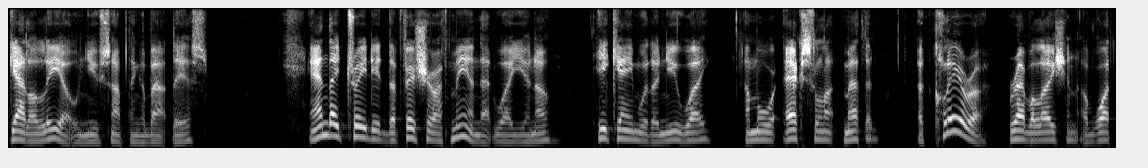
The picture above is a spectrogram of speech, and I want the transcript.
Galileo knew something about this. And they treated the fisher of men that way, you know. He came with a new way, a more excellent method, a clearer revelation of what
